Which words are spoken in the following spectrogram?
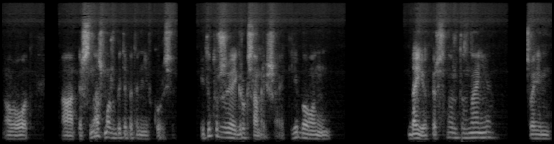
Вот. А персонаж, может быть, об этом не в курсе. И тут уже игрок сам решает. Либо он дает персонажу это знание, своим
